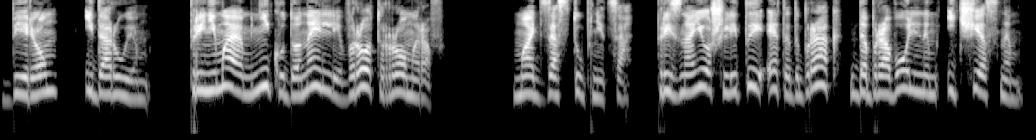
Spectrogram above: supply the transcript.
Берем и даруем. Принимаем Нику Донелли в рот Ромеров. Мать-заступница, признаешь ли ты этот брак добровольным и честным?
